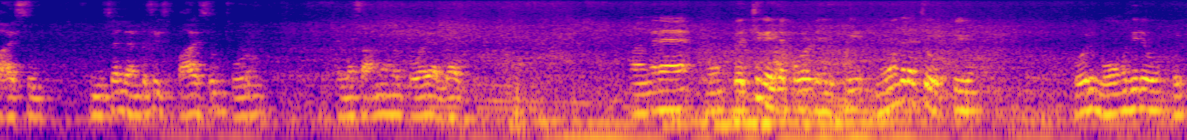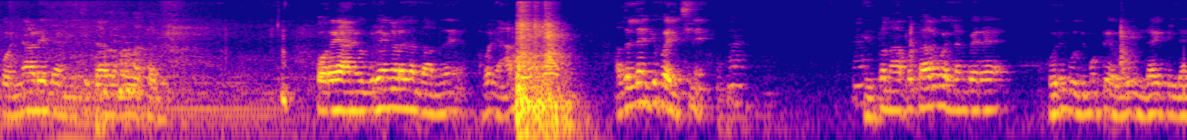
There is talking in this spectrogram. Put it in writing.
പായസവും എന്ന് വെച്ചാൽ രണ്ട് സൈസ് പായസവും ചോറും എല്ലാ സാധനങ്ങൾ പോയല്ല അങ്ങനെ വെച്ച് കഴിഞ്ഞപ്പോൾ എനിക്ക് മൂന്ന് ലക്ഷം ഉറുപ്പിയും ഒരു മോതിരവും ഒരു പൊന്നാടയെല്ലാം അണിയിച്ചിട്ടാണ് കുറേ അനുഗ്രഹങ്ങളെല്ലാം തന്ന്. അപ്പോൾ ഞാൻ അതെല്ലാം എനിക്ക് ഫലിച്ചിന്. ഇതിപ്പോൾ നാൽപ്പത്താറ് കൊല്ലം വരെ ഒരു ബുദ്ധിമുട്ട് എവിടെയും ഉണ്ടായിട്ടില്ല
